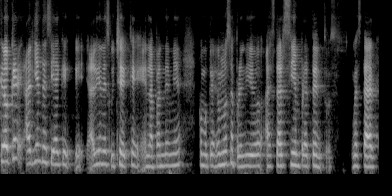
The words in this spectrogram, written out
Creo que alguien decía que, que- alguien escuché que en la pandemia como que hemos aprendido a estar siempre atentos, o a estar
